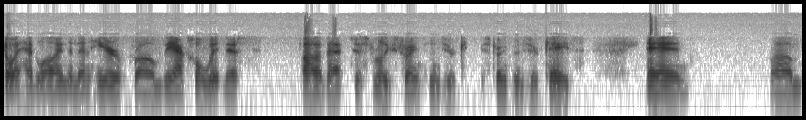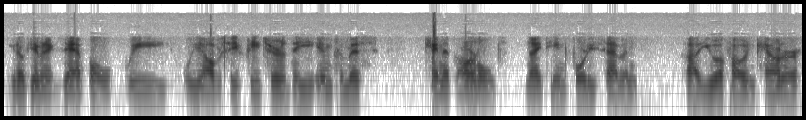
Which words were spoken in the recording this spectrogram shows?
show a headline and then hear from the actual witness, uh, that just really strengthens your strengthens your case. And um, you know, give an example, we we obviously feature the infamous Kenneth Arnold 1947 uh, UFO encounter,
